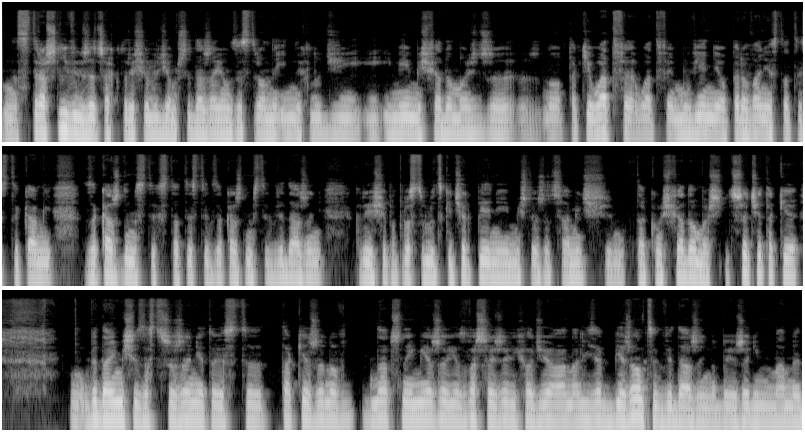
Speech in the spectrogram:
mm, straszliwych rzeczach, które się ludziom przydarzają ze strony innych ludzi i, i miejmy świadomość, że no, takie łatwe, łatwe mówienie, operowanie statystykami, za każdym z tych statystyk, za każdym z tych wydarzeń kryje się po prostu ludzkie cierpienie i myślę, że trzeba mieć taką świadomość. I trzecie takie wydaje mi się, zastrzeżenie to jest e, takie, że no w znacznej mierze, jest, zwłaszcza jeżeli chodzi o analizę bieżących wydarzeń, no bo jeżeli mamy,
